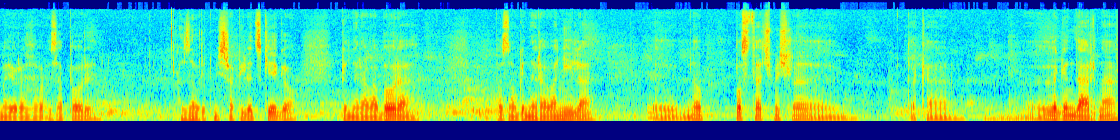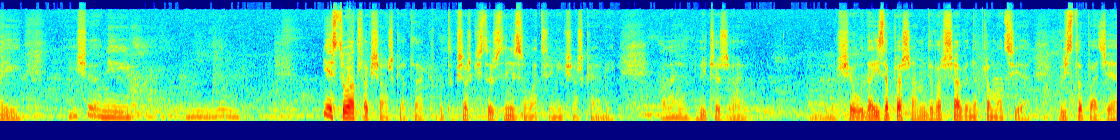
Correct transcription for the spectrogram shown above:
majora Za- Zapory. Znał rotmistrza Pileckiego, generała Bora, poznał generała Nila. Y, No, postać, myślę, taka legendarna i, i się o niej nie jest to łatwa książka, tak, bo to książki historyczne nie są łatwymi książkami, ale liczę, że się uda i zapraszam do Warszawy na promocję w listopadzie,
